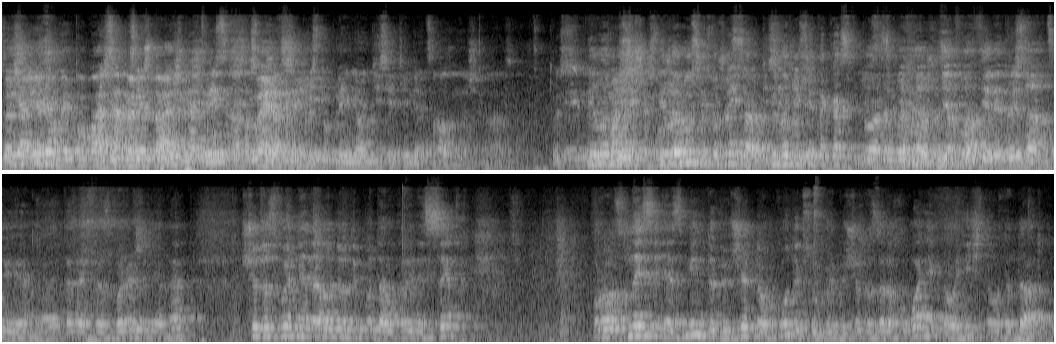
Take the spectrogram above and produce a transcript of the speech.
Саша, я коли побачив передачу, що преступление, он 10 лет сразу начинается. Э, самое. до В 10 така ситуація. Там дуже не зарплата. платили Тобто, 12. Тарифне збереження, да? щодо звернення народного депутата України СЕП про внесення змін до бюджетного кодексу України щодо зарахування екологічного додатку.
